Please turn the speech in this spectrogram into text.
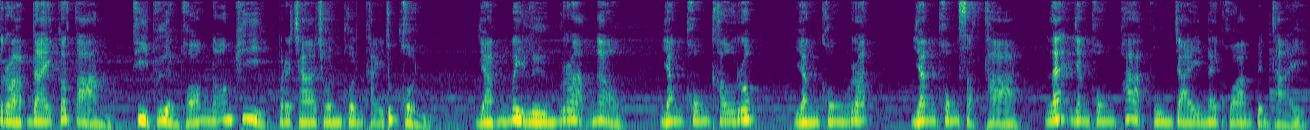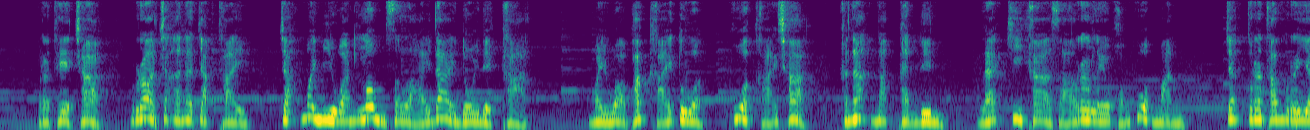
ตราบใดก็ตามที่เพื่อนพ้องน้องพี่ประชาชนคนไทยทุกคน ยังไม่ลืมรากเหง้า ยังคงเคารพ ยังคงรัก ยังคงศรัทธา และยังคงภาคภูมิใจในความเป็นไทย ประเทศชาติราชอาณาจักรไทยจะไม่มีวันล่มสลายได้โดยเด็ดขาด ไม่ว่าพักขายตัว พวกขายชาติ คณะหนักแผ่นดิน และขี้ข้าสารเลวของพวกมัน จะกระทำระย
